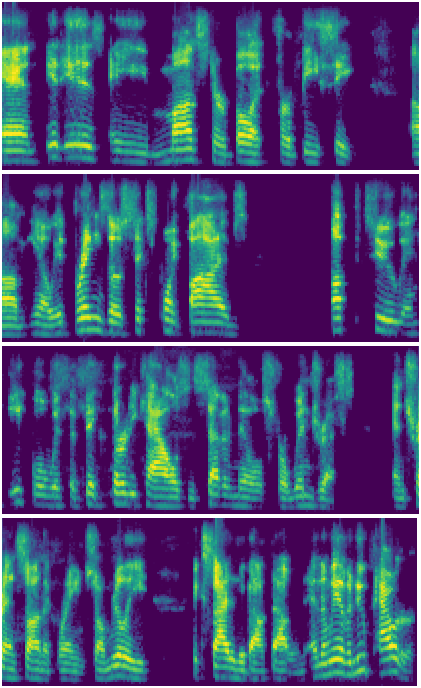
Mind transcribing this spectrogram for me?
and it is a monster bullet for BC. Um, you know, it brings those 6.5s up to and equal with the big 30 cals and 7 mils for wind drifts and transonic range. So I'm really excited about that one. And then we have a new powder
